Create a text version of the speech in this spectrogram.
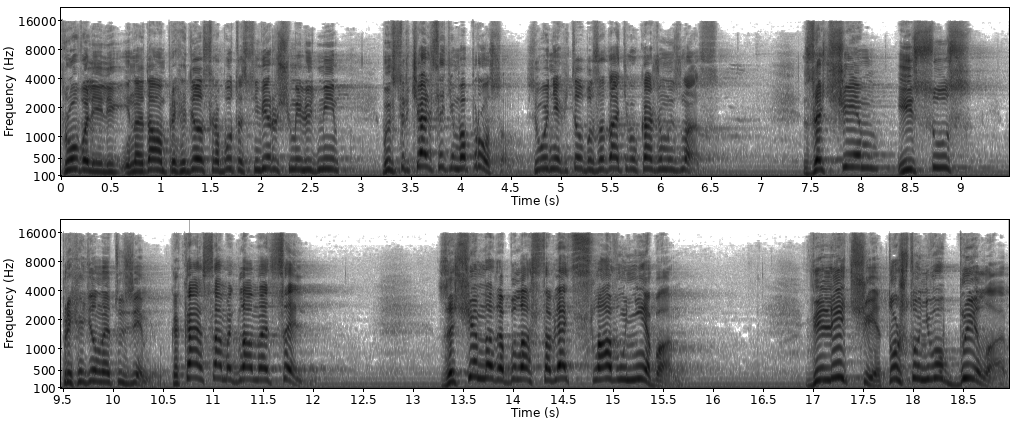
пробовали или иногда вам приходилось работать с неверующими людьми, вы встречались с этим вопросом. Сегодня я хотел бы задать его каждому из нас. Зачем Иисус приходил на эту землю? Какая самая главная цель? Зачем надо было оставлять славу неба? Величие, то, что у него было.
